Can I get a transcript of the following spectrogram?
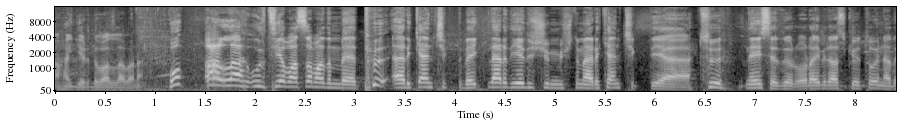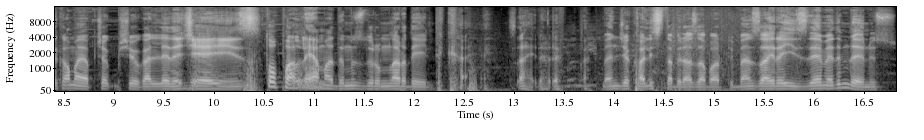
Aha girdi vallahi bana. Hop Allah ultiye basamadım be. Tüh erken çıktı. Bekler diye düşünmüştüm. Erken çıktı ya. Tüh. Neyse dur. Orayı biraz kötü oynadık ama yapacak bir şey yok. Halledeceğiz. Toparlayamadığımız durumlar değildik. Zayra Bence Kalista biraz abartıyor. Ben Zayra'yı izleyemedim de henüz.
